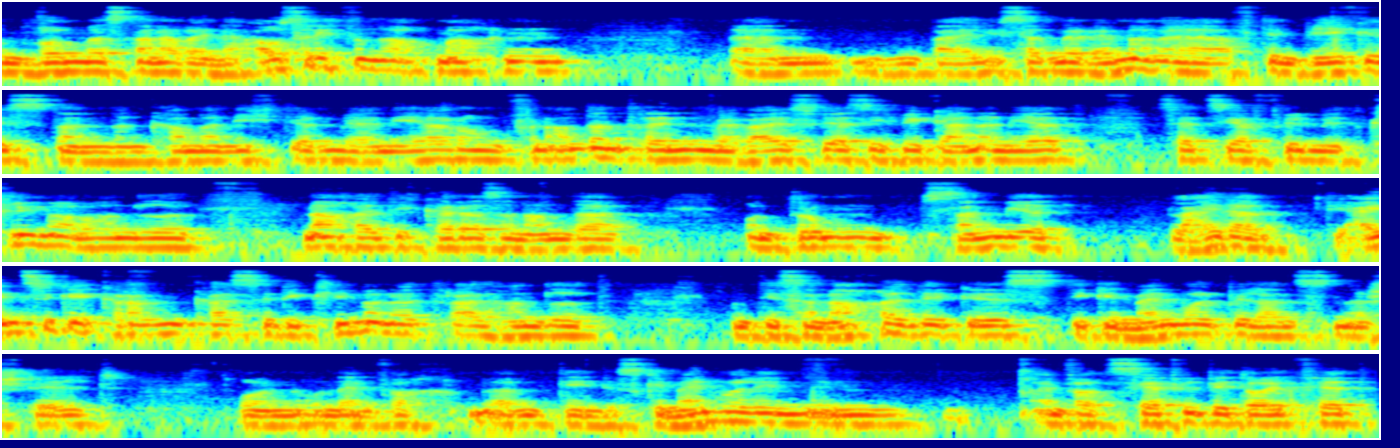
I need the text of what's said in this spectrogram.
Und wollen wir es dann aber in der Ausrichtung auch machen, Ähm, weil ich sage mal, wenn man mal auf dem Weg ist, dann, dann kann man nicht irgendwie Ernährung von anderen trennen. Wer weiß, wer sich vegan ernährt, setzt sich auch viel mit Klimawandel, Nachhaltigkeit auseinander. Und darum sind wir leider die einzige Krankenkasse, die klimaneutral handelt und dieser nachhaltig ist, die Gemeinwohlbilanzen erstellt und, und einfach ähm, denen das Gemeinwohl in, in einfach sehr viel bedeutet.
